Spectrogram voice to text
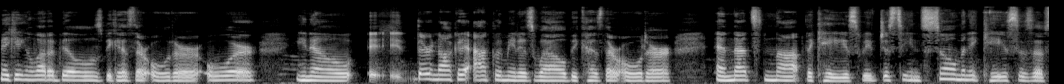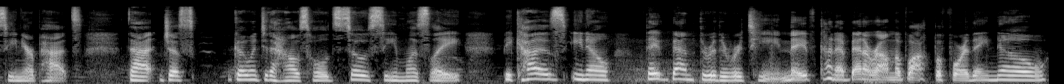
making a lot of bills because they're older or, you know, it, it, they're not going to acclimate as well because they're older. And that's not the case. We've just seen so many cases of senior pets that just go into the household so seamlessly because, you know, they've been through the routine. They've kind of been around the block before. They know,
